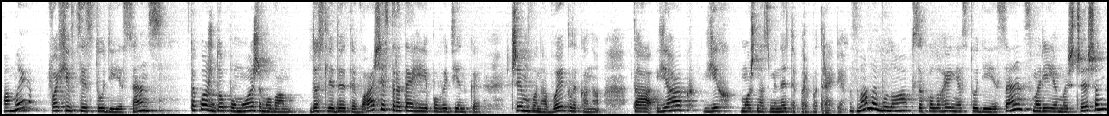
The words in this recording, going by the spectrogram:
А ми, фахівці студії Сенс, також допоможемо вам дослідити ваші стратегії поведінки, чим вона викликана та як їх можна змінити при потребі. З вами була психологиня студії Сенс Марія Мещишин.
